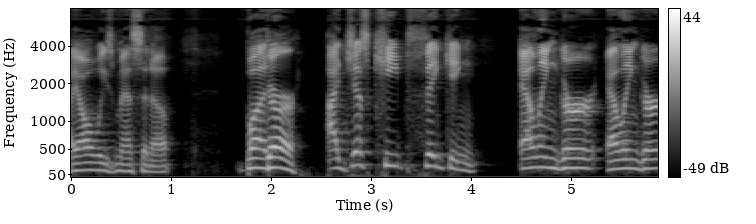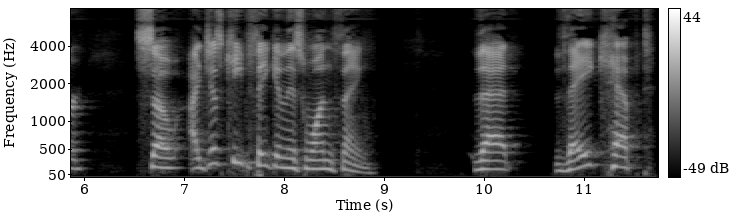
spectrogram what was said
I always mess it up. But. I just keep thinking Ehlinger, Ehlinger. So I just keep thinking this one thing that they kept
